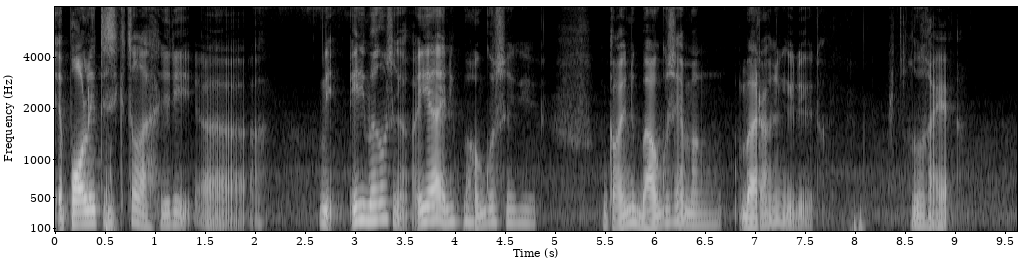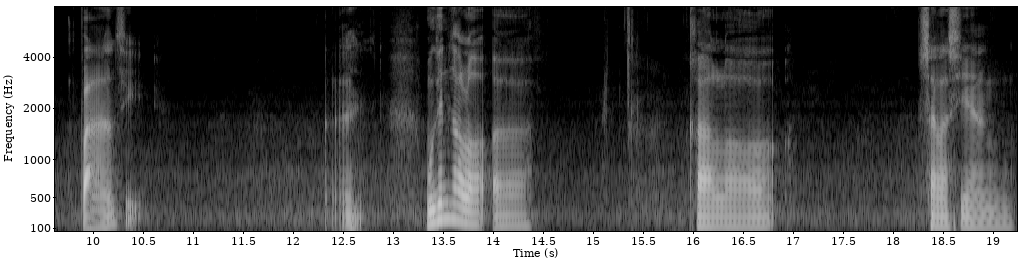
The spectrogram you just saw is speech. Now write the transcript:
ya politis gitulah. Jadi uh, ini ini bagus nggak? Iya ini bagus ini. Kalau ini bagus emang barangnya gitu gitu. Gue kayak apaan sih? Eh, mungkin kalau uh, kalau sales yang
